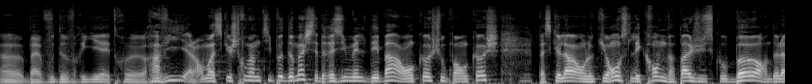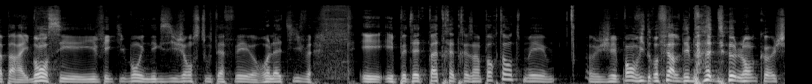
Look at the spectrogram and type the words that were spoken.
euh, bah, vous devriez être ravis. Alors moi, ce que je trouve un petit peu dommage, c'est de résumer le débat en encoche ou pas encoche, parce que là, en l'occurrence, l'écran ne va pas jusqu'au bord de l'appareil. Bon, c'est effectivement une exigence tout à fait relative et, et peut-être pas très très importante, mais j'ai pas envie de refaire le débat de l'encoche.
